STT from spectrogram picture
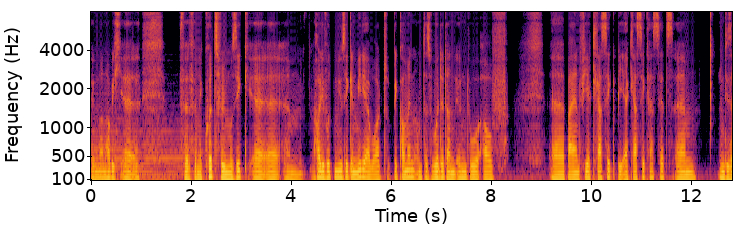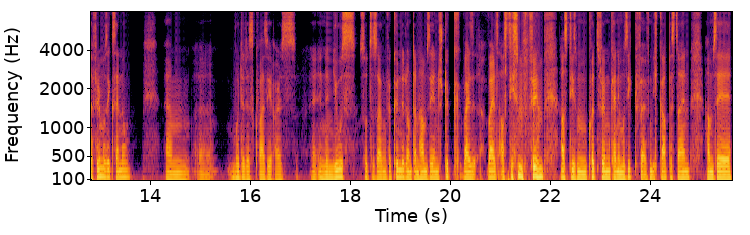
irgendwann habe ich äh, für, für eine Kurzfilmmusik äh, äh, ähm, Hollywood Music and Media Award bekommen und das wurde dann irgendwo auf äh, Bayern 4 Classic, BR Classic heißt es jetzt, ähm, in dieser Filmmusiksendung. Ähm, äh, wurde das quasi als äh, in den News sozusagen verkündet und dann haben sie ein Stück, weil, weil es aus diesem Film, aus diesem Kurzfilm keine Musik veröffentlicht gab bis dahin, haben sie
